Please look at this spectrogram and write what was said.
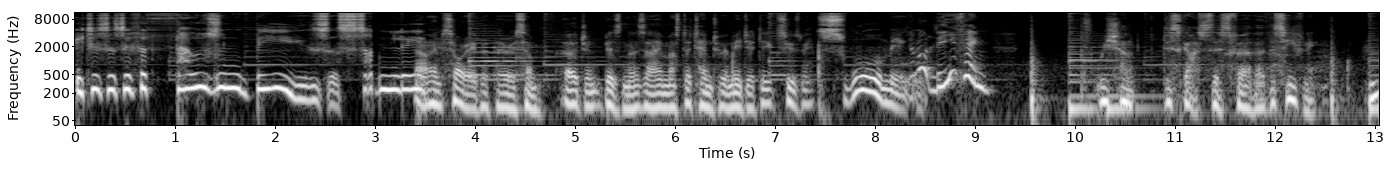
it is as if a thousand bees are suddenly. Now, I'm sorry, but there is some urgent business I must attend to immediately. Excuse me. Swarming. You're not leaving. We shall discuss this further this evening. Hmm?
